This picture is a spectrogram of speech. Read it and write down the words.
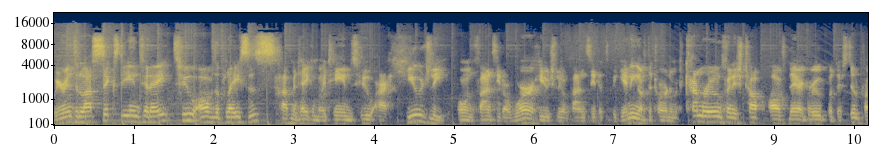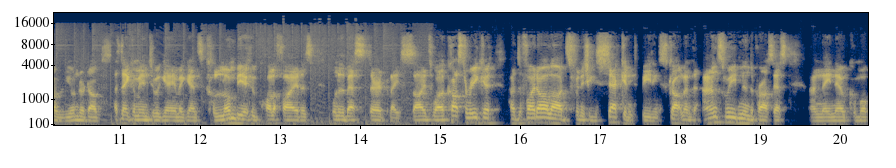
We're into the last 16 today. Two of the places have been taken by teams who are hugely unfancied or were hugely unfancied at the beginning of the tournament. Cameroon finished top of their group, but they're still probably underdogs as they come into a game against Colombia, who qualified as one of the best third place sides, while Costa Rica have defied all odds, finishing second, beating Scotland and Sweden in the process, and they now come up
